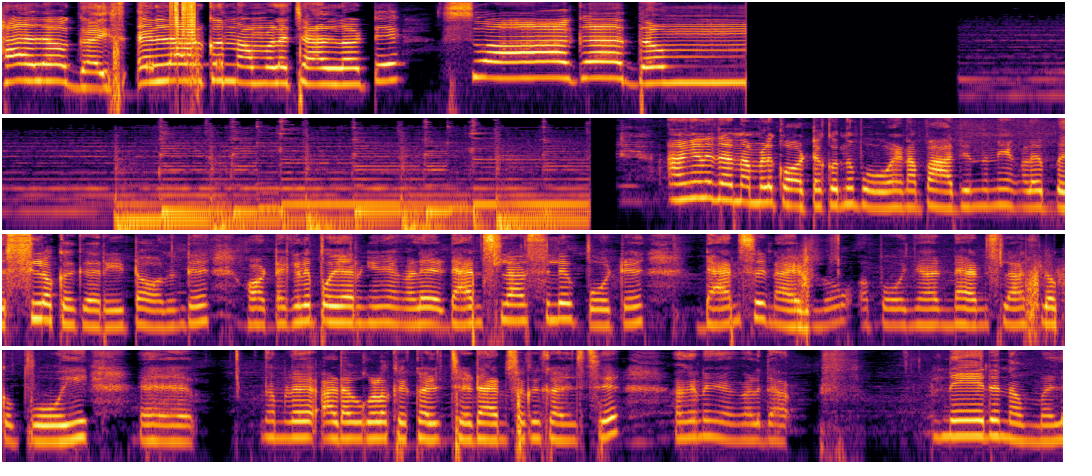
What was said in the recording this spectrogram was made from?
Hello guys എല്ലാവർക്കും നമ്മളെ ചാനലിലോട്ട് സ്വാഗതം. അങ്ങനെ തന്നെ നമ്മൾ കോട്ടക്കൊന്ന് പോവുകയാണ് അപ്പോൾ ആദ്യം തന്നെ ഞങ്ങൾ ബസ്സിലൊക്കെ കയറി കേട്ടോ എന്നിട്ട് കോട്ടക്കിൽ പോയി ഇറങ്ങി ഞങ്ങൾ ഡാൻസ് ക്ലാസ്സിൽ പോയിട്ട് ഡാൻസ് ഉണ്ടായിരുന്നു. അപ്പോൾ ഞാൻ ഡാൻസ് ക്ലാസ്സിലൊക്കെ പോയി നമ്മൾ അടവുകളൊക്കെ കളിച്ച് ഡാൻസൊക്കെ കളിച്ച് അങ്ങനെ ഞങ്ങളിതാ നേരെ നമ്മൾ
